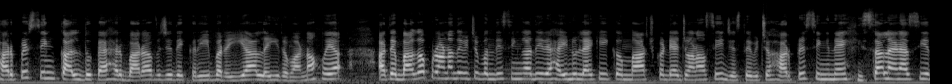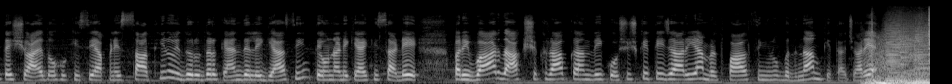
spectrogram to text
ਹਰਪ੍ਰੀਤ ਸਿੰਘ ਕੱਲ ਦੁਪਹਿਰ 12 ਵਜੇ ਦੇ ਕਰੀਬ ਰਈਆ ਲਈ ਰਵਾਨਾ ਹੋਇਆ ਅਤੇ ਬਾਗਾ ਪੁਰਾਣਾ ਦੇ ਵਿੱਚ ਬੰਦੀ ਸਿੰਘਾਂ ਦੀ ਰਿਹਾਈ ਨੂੰ ਲੈ ਕੇ ਇੱਕ ਮਾਰਚ ਕੱਢਿਆ ਜਾਣਾ ਸੀ, ਜਿਸ ਦੇ ਵਿੱਚ ਹਰਪ੍ਰੀਤ ਸਿੰਘ ਨੇ ਹਿੱਸਾ ਲੈਣਾ ਸੀ ਅਤੇ ਸ਼ਾਇਦ ਉਹ ਕਿਸੇ ਆਪਣੇ ਸਾਥੀ ਨੂੰ ਇਧਰ-ਉਧਰ ਕਹਿਣ ਦੇ ਲਈ ਗਿਆ ਸੀ ਤੇ ਉਹਨਾਂ ਨੇ ਕਿਹਾ ਕਿ ਸਾਡੇ ਪਰਿਵਾਰ ਦਾ ਅਕਸ਼ ਖਰਾਬ ਕਰਨ ਦੀ ਕੋਸ਼ਿਸ਼ ਕੀਤੀ ਜਾ ਰਹੀ ਹੈ। ਅਮਰਿਤਪਾਲ ਸਿੰਘ ਨੂੰ ਬਦਨਾਮ ਕੀਤਾ ਜਾ ਰਿਹਾ ਹੈ।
